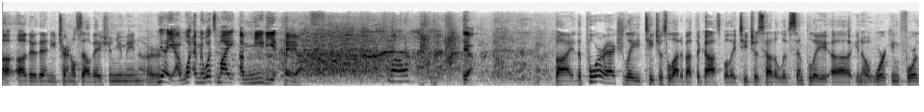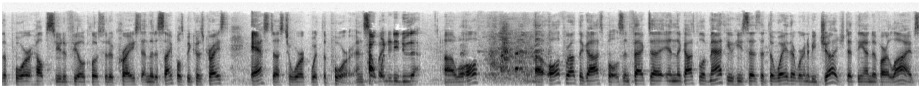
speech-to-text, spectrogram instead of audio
Uh, other than eternal salvation, you mean? Or Yeah, yeah. What, I mean, what's my immediate payoff? Well, Yeah. by the poor actually teach us a lot about the gospel. They teach us how to live simply. Uh, you know, working for the poor helps you to feel closer to Christ and the disciples because Christ asked us to work with the poor. And so, How, when did he do that? Uh, well, all, uh, all throughout the Gospels. In fact, uh, in the Gospel of Matthew, he says that the way that we're going to be judged at the end of our lives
